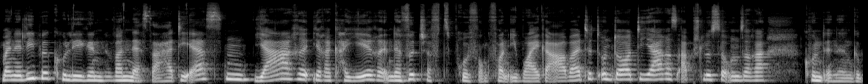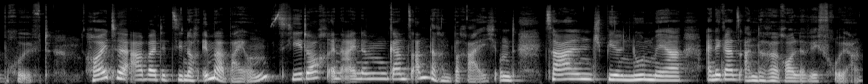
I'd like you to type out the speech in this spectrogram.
Meine liebe Kollegin Vanessa hat die ersten Jahre ihrer Karriere in der Wirtschaftsprüfung von EY gearbeitet und dort die Jahresabschlüsse unserer Kundinnen geprüft. Heute arbeitet sie noch immer bei uns, jedoch in einem ganz anderen Bereich und Zahlen spielen nunmehr eine ganz andere Rolle wie früher.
